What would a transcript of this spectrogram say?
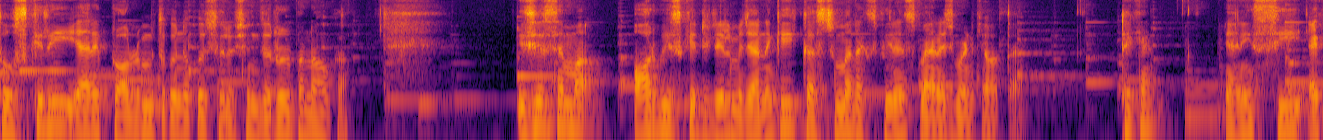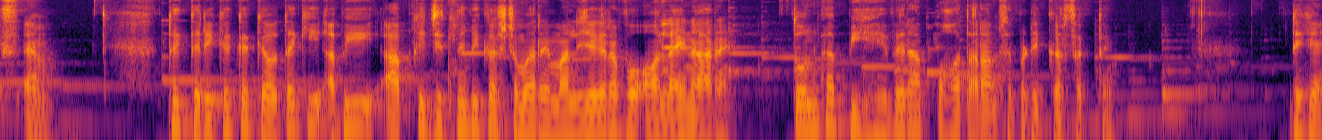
तो उसके लिए यार एक प्रॉब्लम में तो कोई ना कोई सोल्यूशन ज़रूर बना होगा। इसी से हम और भी इसके डिटेल में जानेंगे कि कस्टमर एक्सपीरियंस मैनेजमेंट क्या होता है। ठीक है, यानी सी एक्स एम तो एक तरीके का क्या होता है कि अभी आपके जितने भी कस्टमर हैं, मान लीजिए अगर आप वो ऑनलाइन आ रहे हैं तो उनका बिहेवियर आप बहुत आराम से प्रोडिक्ट कर सकते हैं। ठीक है,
